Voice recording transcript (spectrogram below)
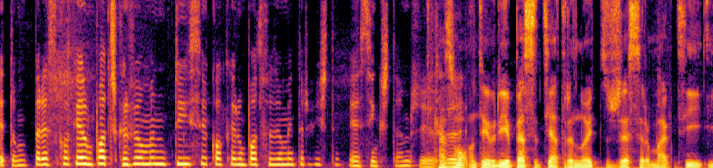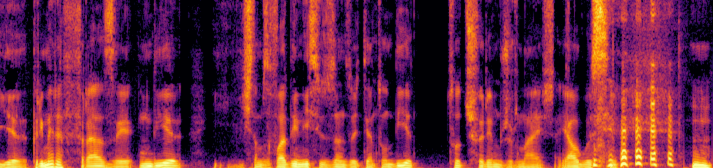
Então parece que qualquer um pode escrever uma notícia, qualquer um pode fazer uma entrevista. É assim que estamos. Caso ontem abri a peça de teatro à noite de José Saramago e, e a primeira frase é um dia, e estamos a falar de início dos anos 80, um dia todos faremos jornais. É algo assim. hum.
